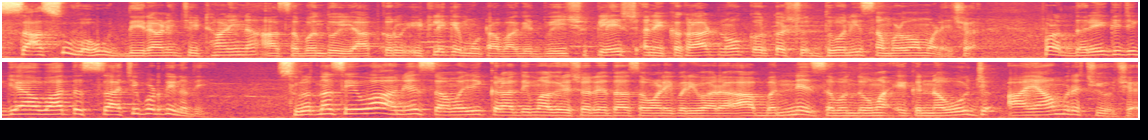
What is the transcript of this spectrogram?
સાસુ, વહુ, દેરાણી, જેઠાણીના આ સંબંધો યાદ કરો એટલે કે મોટાભાગે દ્વેષ, ક્લેશ અને કકડાટનો કર્કશ ધ્વનિ સાંભળવા મળે છે. પણ દરેક જગ્યાએ આ વાત સાચી પડતી નથી. સુરતના સેવા અને સામાજિક ક્રાંતિમાં અગ્રેસર રહેતા સવાણી પરિવારે આ બંને સંબંધોમાં એક નવો જ આયામ રચ્યો છે.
